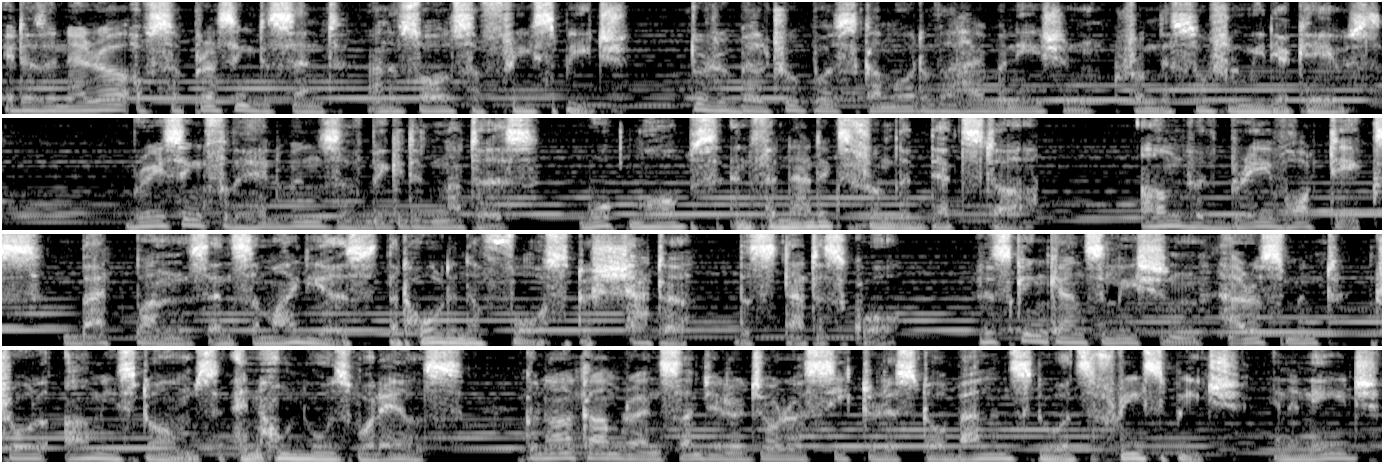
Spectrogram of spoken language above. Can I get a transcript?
It is an era of suppressing dissent and assaults of free speech. Two rebel troopers come out of the hibernation from their social media caves. Bracing for the headwinds of bigoted nutters, woke mobs, and fanatics from the Death Star. Armed with brave hot takes, bad puns, and some ideas that hold enough force to shatter the status quo. Risking cancellation, harassment, troll army storms, and who knows what else. Kunal Kamra and Sanjay Rajora seek to restore balance towards free speech in an age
